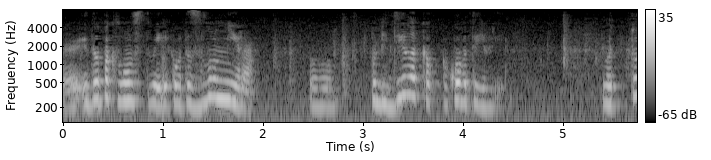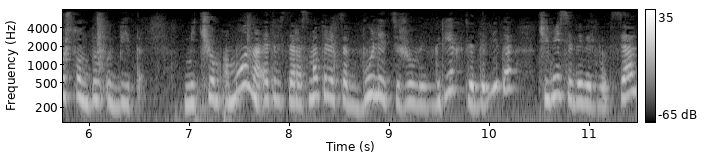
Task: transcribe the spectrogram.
э, идолопоклонство или какого-то зло мира э, победило ка- какого-то еврея. И вот то, что он был убит мечом Амона, это всегда рассматривается более тяжелый грех для Давида, чем если Давид бы взял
